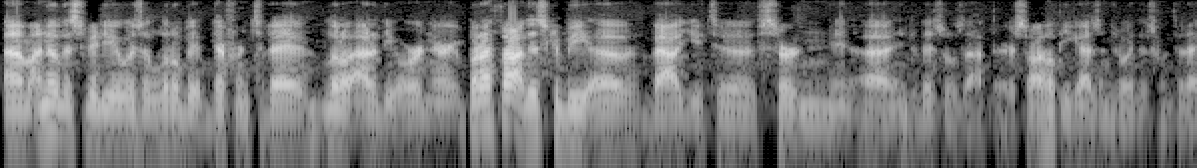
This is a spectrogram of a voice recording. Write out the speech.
Um, I know this video was a little bit different today, a little out of the ordinary, but I thought this could be of value to certain uh, individuals out there. So I hope you guys enjoyed this one today.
